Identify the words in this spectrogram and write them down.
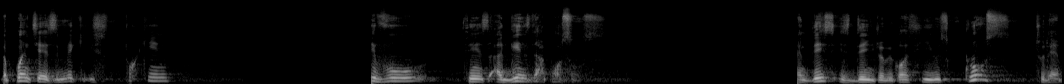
the point here is make, he's talking evil things against the apostles. And this is dangerous because he was close to them.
